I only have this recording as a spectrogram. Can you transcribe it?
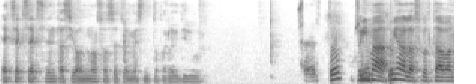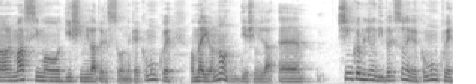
XXX Tentacion, non so se tu hai mai sentito parlare di lui. Certo, Prima, certo. prima lo ascoltavano al massimo 10.000 persone, che comunque, o meglio, non 10.000, eh, 5 milioni di persone che comunque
